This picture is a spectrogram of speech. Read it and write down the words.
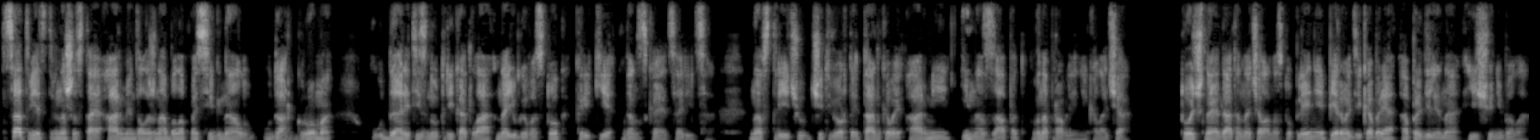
Соответственно, шестая армия должна была по сигналу «Удар грома» ударить изнутри котла на юго-восток к реке Донская Царица, навстречу 4-й танковой армии и на запад в направлении Калача. Точная дата начала наступления 1 декабря определена еще не была.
